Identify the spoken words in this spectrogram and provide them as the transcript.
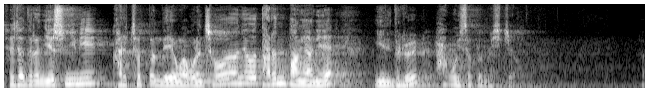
제자들은 예수님이 가르쳤던 내용하고는 전혀 다른 방향의 일들을 하고 있었던 것이죠. 어,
